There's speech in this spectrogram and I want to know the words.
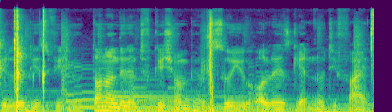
below this video. Turn on the notification bell so you always get notified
